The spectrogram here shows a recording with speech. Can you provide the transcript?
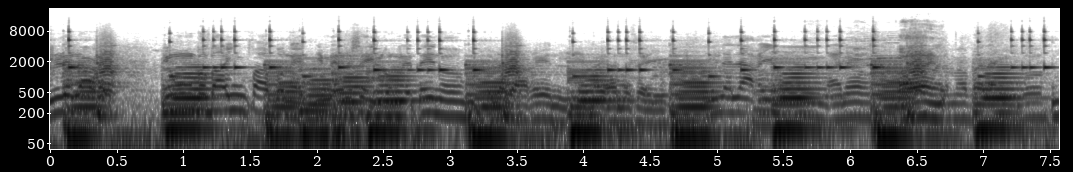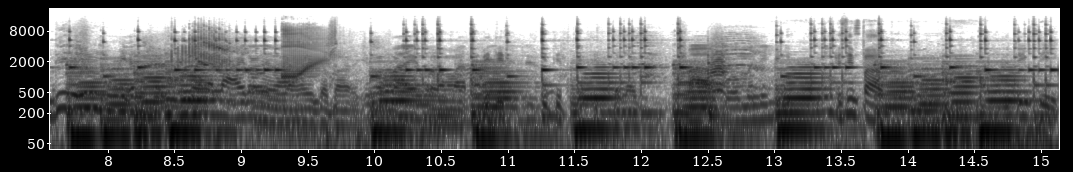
Yung lalaki. Yung babaeng pabo na yun, yung meron sa ilong nito yun o. Yung lalaki yun. Yung may ano sa iyo. Yung lalaki yung ano, Ay. Hindi. May Yung lalaki na lalaki. Lalaki, babae. Yung babae Ah, naman. Pitit, pitit, pitit. Pabo, maliliit. Ito yung pabo. Video.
